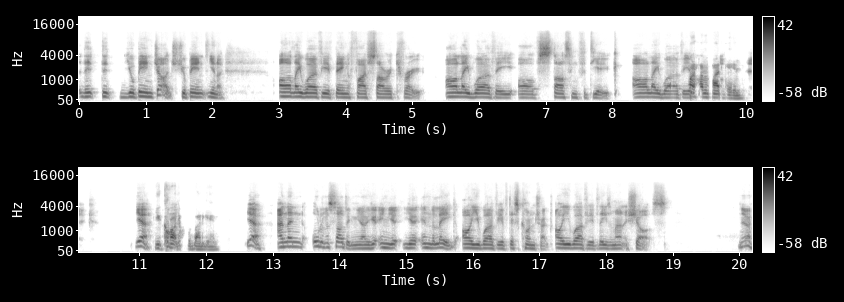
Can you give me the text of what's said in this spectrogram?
the, the you're being judged. You're being, you know, are they worthy of being a five star recruit? Are they worthy of starting for Duke? Are they worthy you of can't have a bad game. yeah, You can't have a bad game. yeah. And then all of a sudden, you know, you're in your, you're in the league. Are you worthy of this contract? Are you worthy of these amount of shots? Yeah.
